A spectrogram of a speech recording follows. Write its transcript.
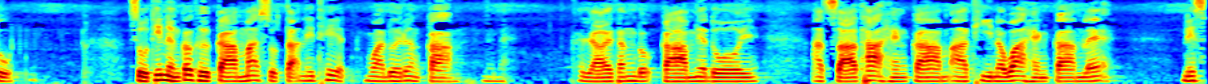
สูตร สูตรที่หนึ่งก็คือกามสุตตะนิเทศว่าด้วยเรื่องกามนี่นะขยายทั้งกามเนี่ยโดยอัศาธาแห่งกาม อาทีนวะแห่งกามและนิส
